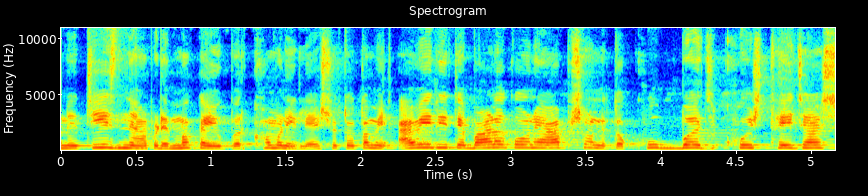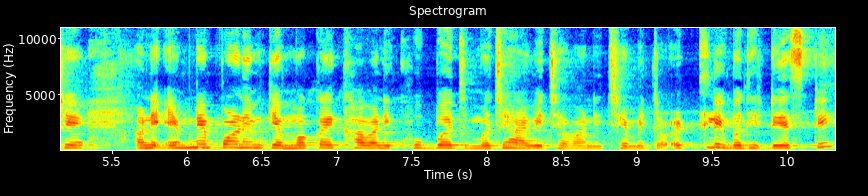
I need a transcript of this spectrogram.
અને ચીઝને આપણે મકાઈ ઉપર ખમણી લેશું, તો તમે આવી રીતે બાળકોને આપશો ને તો ખૂબ જ ખુશ થઈ જશે અને એમને પણ એમ કે મકાઈ ખાવાની ખૂબ જ મજા આવી જવાની છે મિત્રો. એટલી બધી ટેસ્ટી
